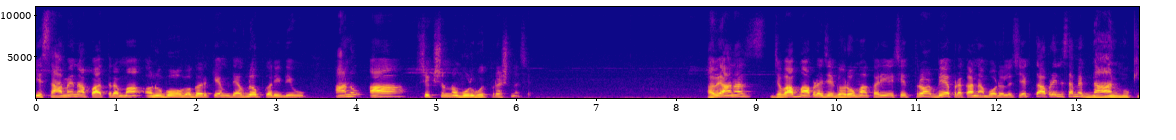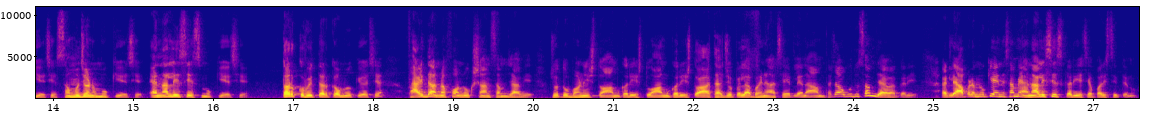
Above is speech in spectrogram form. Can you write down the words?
એ સામેના પાત્રમાં અનુભવ વગર કેમ ડેવલપ કરી દેવું? આનો, આ શિક્ષણનો મૂળભૂત પ્રશ્ન છે. હવે આના જવાબમાં આપણે જે ઘરોમાં કરીએ છીએ, ત્રણ, બે પ્રકારના મોડેલો છે. એક તો આપણે એની સામે જ્ઞાન મૂકીએ છીએ, સમજણ મૂકીએ છીએ એનાલિસિસ મૂકીએ છીએ, તર્ક વિતર્ક મૂકીએ છીએ, ફાયદા, નફો, નુકસાન સમજાવીએ. જો તું ભણીશ તો આમ કરીશ, તો આમ કરીશ, તો આ થાય. જો પેલા ભણ્યા છે એટલે એને આમ થાય આવું બધું સમજાવ્યા કરીએ. એટલે આપણે મૂકીએ એની સામે એનાલિસિસ કરીએ છીએ પરિસ્થિતિનું.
